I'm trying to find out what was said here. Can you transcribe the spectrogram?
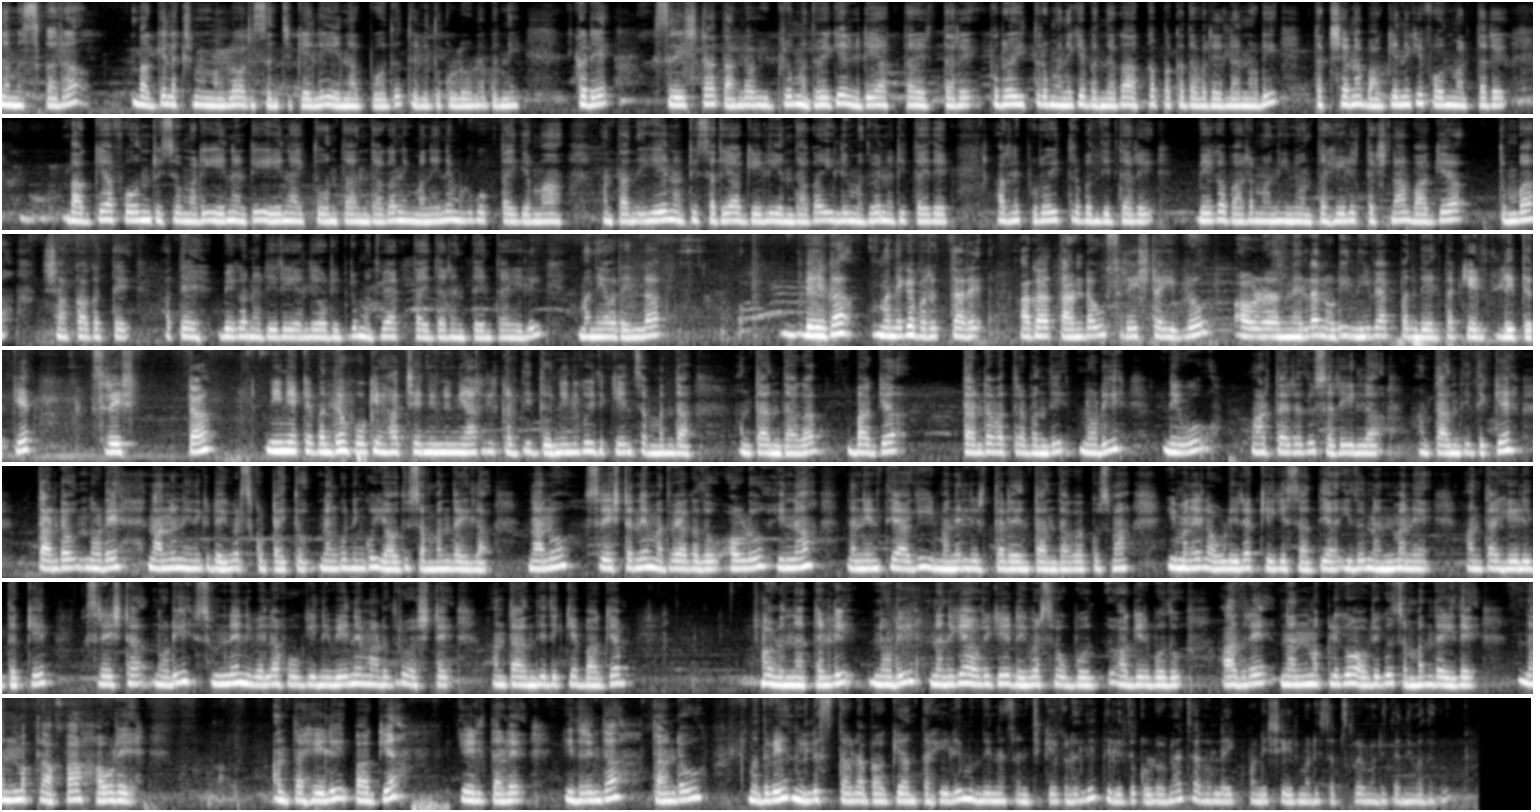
ನಮಸ್ಕಾರ. ಭಾಗ್ಯಲಕ್ಷ್ಮಿ ಮಂಗಳವಾರ ಸಂಚಿಕೆಯಲ್ಲಿ ಏನಾಗ್ಬೋದು ತಿಳಿದುಕೊಳ್ಳೋಣ ಬನ್ನಿ. ಈ ಕಡೆ ಶ್ರೇಷ್ಠ ತಾಂಡವ್ ಇಬ್ಬರು ಮದುವೆಗೆ ರೆಡಿ ಆಗ್ತಾ ಇರ್ತಾರೆ. ಪುರೋಹಿತರು ಮನೆಗೆ ಬಂದಾಗ ಅಕ್ಕಪಕ್ಕದವರೆಲ್ಲ ನೋಡಿ ತಕ್ಷಣ ಭಾಗ್ಯನಿಗೆ ಫೋನ್ ಮಾಡ್ತಾರೆ. ಭಾಗ್ಯ ಫೋನ್ ರಿಸೀವ್ ಮಾಡಿ ಏನಂಟಿ ಏನಾಯಿತು ಅಂತ ಅಂದಾಗ ನಿಮ್ಮ ಮನೆಯೇ ಮುಳುಗೋಗ್ತಾ ಇದೆಯಮ್ಮ ಅಂತ ಅಂದು. ಏನಂಟಿ ಸರಿಯಾಗಿ ಹೇಳಿ ಅಂದಾಗ, ಇಲ್ಲಿ ಮದುವೆ ನಡೀತಾ ಇದೆ. ಆಗಲೇ ಪುರೋಹಿತರು ಬಂದಿದ್ದಾರೆ. ಬೇಗ ಬಾರಮ್ಮ ನೀನು ಅಂತ ಹೇಳಿದ ತಕ್ಷಣ ಭಾಗ್ಯ ತುಂಬ ಶಾಕ್ ಆಗುತ್ತೆ. ಅತ್ತೆ, ಬೇಗ ನಡೀರಿ, ಅಲ್ಲಿ ಅವರಿಬ್ಬರು ಮದುವೆ ಆಗ್ತಾ ಇದ್ದಾರಂತೆ ಅಂತ ಹೇಳಿ ಮನೆಯವರೆಲ್ಲ ಬೇಗ ಮನೆಗೆ ಬರುತ್ತಾರೆ. ಆಗ ತಾಂಡವ್, ಶ್ರೇಷ್ಠ ಇಬ್ಬರು ಅವರನ್ನೆಲ್ಲ ನೋಡಿ ನೀವ್ಯಾಕೆ ಬಂದೆ ಅಂತ ಕೇಳಿದ್ದಕ್ಕೆ ಶ್ರೇಷ್ಠ, ನೀನು ಯಾಕೆ ಬಂದೆ? ಹೋಗಿ ಆಚೆ ನಿನ್ನನ್ನು ಯಾರಲ್ಲಿ ಕರೆದಿದ್ದು? ನಿನಗೂ ಇದಕ್ಕೇನು ಸಂಬಂಧ? ಅಂತ ಅಂದಾಗ ಭಾಗ್ಯ ತಾಂಡವ ಹತ್ರ ಬಂದು ನೋಡಿ, ನೀವು ಮಾಡ್ತಾ ಇರೋದು ಸರಿ ಇಲ್ಲ ಅಂತ ಅಂದಿದ್ದಕ್ಕೆ ತಾಂಡವ್ ನೋಡೆ, ನಾನು ನಿನಗೆ ಡೈವರ್ಸ್ ಕೊಟ್ಟಾಯಿತು. ನನಗೂ ನಿಂಗೂ ಯಾವುದು ಸಂಬಂಧ ಇಲ್ಲ. ನಾನು ಶ್ರೇಷ್ಠನೇ ಮದುವೆ ಆಗೋದು. ಅವಳು ಇನ್ನು ನನ್ನ ಹೆಂಡತಿಯಾಗಿ ಈ ಮನೇಲಿ ಇರ್ತಾಳೆ ಅಂತ ಅಂದಾಗ, ಕುಸುಮ, ಈ ಮನೇಲಿ ಅವಳು ಇರೋಕ್ಕೆ ಹೇಗೆ ಸಾಧ್ಯ? ಇದು ನನ್ನ ಮನೆ ಅಂತ ಹೇಳಿದ್ದಕ್ಕೆ ಶ್ರೇಷ್ಠ, ನೋಡಿ ಸುಮ್ಮನೆ ನೀವೆಲ್ಲ ಹೋಗಿ ನೀವೇನೇ ಮಾಡಿದ್ರು ಅಷ್ಟೇ ಅಂತ ಅಂದಿದ್ದಕ್ಕೆ ಭಾಗ್ಯ ಅವಳನ್ನು ತಳ್ಳಿ ನೋಡಿ ನನಗೆ ಅವರಿಗೆ ಡೈವರ್ಸ್ ಹೋಗ್ಬೋದು, ಆಗಿರ್ಬೋದು. ಆದರೆ ನನ್ನ ಮಕ್ಕಳಿಗೂ ಅವರಿಗೂ ಸಂಬಂಧ ಇದೆ. ನನ್ನ ಮಕ್ಕಳ ಅಪ್ಪ ಅವರೇ ಅಂತ ಹೇಳಿ ಭಾಗ್ಯ ಹೇಳ್ತಾಳೆ. ಇದರಿಂದ ತಾಂಡವು ಮದುವೆ ನಿಲ್ಲಿಸ್ತಾಳ ಭಾಗ್ಯ ಅಂತ ಹೇಳಿ ಮುಂದಿನ ಸಂಚಿಕೆಗಳಲ್ಲಿ ತಿಳಿದುಕೊಳ್ಳೋಣ. ಚಾನಲ್ ಲೈಕ್ ಮಾಡಿ ಶೇರ್ ಮಾಡಿ ಸಬ್ಸ್ಕ್ರೈಬ್ ಮಾಡಿ. ಧನ್ಯವಾದಗಳು.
